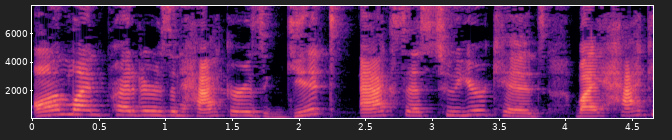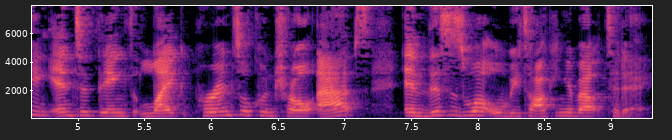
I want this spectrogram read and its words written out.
Online predators and hackers get access to your kids by hacking into things like parental control apps, and this is what we'll be talking about today.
